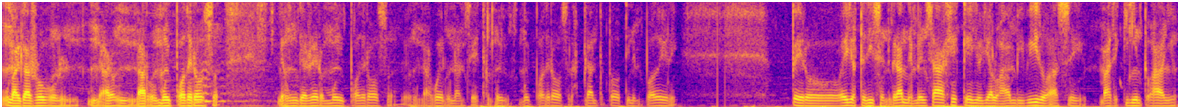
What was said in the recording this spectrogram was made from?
un algarrobo, un, un ar- un árbol muy poderoso, es un guerrero muy poderoso, es un abuelo, un ancestro muy, muy poderoso, las plantas todos tienen poderes, pero ellos te dicen grandes mensajes que ellos ya los han vivido hace más de 500 años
